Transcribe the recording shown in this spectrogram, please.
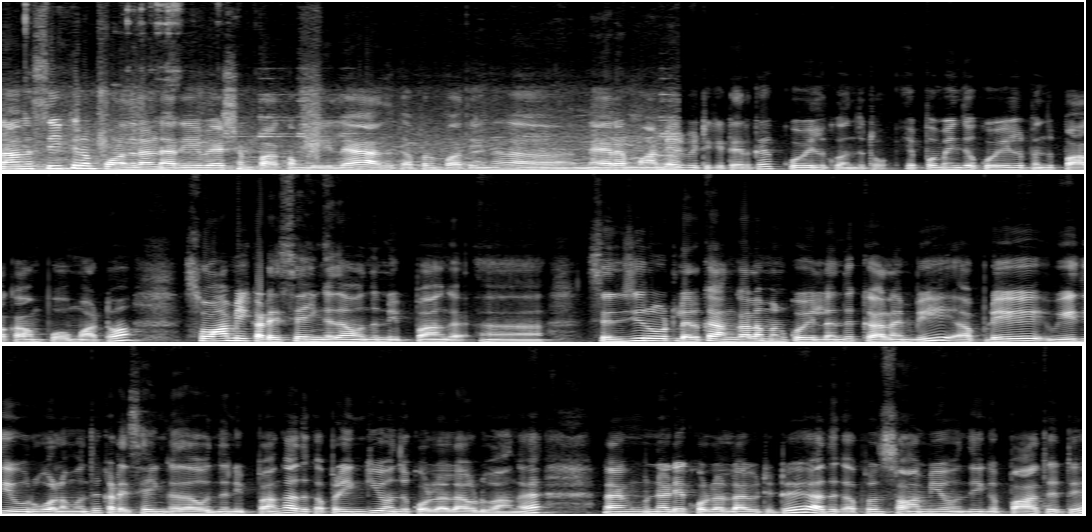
நாங்கள் சீக்கிரம் போனதுனால நிறைய வேஷம் பார்க்க முடியல. அதுக்கப்புறம் பார்த்தீங்கன்னா நேராக மாமியார் வீட்டுக்கிட்ட இருக்க கோயிலுக்கு வந்துட்டோம். எப்போவுமே இந்த கோயிலுக்கு வந்து பார்க்காம போக மாட்டோம். சுவாமி கடைசியாக இங்கே தான் வந்து நிற்பாங்க செஞ்சி ரோட்டில் இருக்க அங்காளம்மன் கோயிலேருந்து கிளம்பி அப்படியே வீதி ஊர்வலம் வந்து கடைசியாக இங்கே தான் வந்து நிற்பாங்க அதுக்கப்புறம் இங்கேயும் வந்து கொள்ளலாம் விடுவாங்க. நாங்கள் முன்னாடியே கொள்ளலாம் விட்டுட்டு அதுக்கப்புறம் சாமியை வந்து இங்கே பார்த்துட்டு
